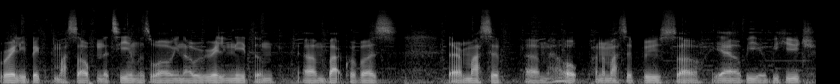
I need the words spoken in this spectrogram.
really big for myself and the team as well. You know, we really need them um, back with us they're a massive um, help and a massive boost. So yeah, it'll be it'll be huge.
